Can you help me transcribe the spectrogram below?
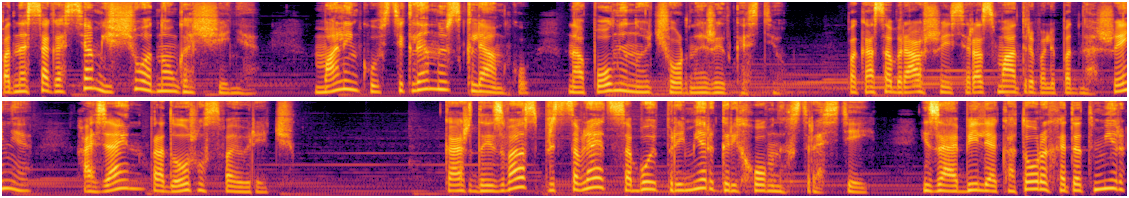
поднося гостям еще одно угощение – маленькую стеклянную склянку, наполненную черной жидкостью. Пока собравшиеся рассматривали подношение, хозяин продолжил свою речь. Каждый из вас представляет собой пример греховных страстей, из-за обилия которых этот мир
